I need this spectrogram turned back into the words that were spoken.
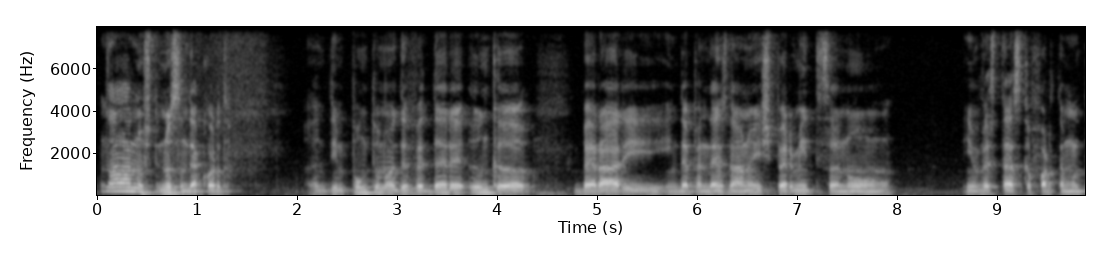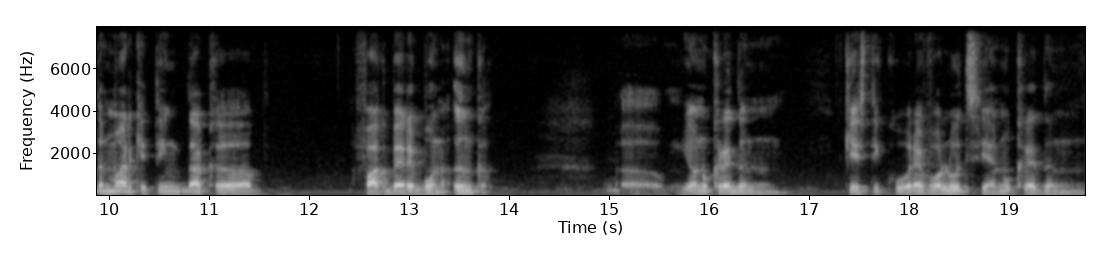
Da, nu știu, nu sunt de acord. Din punctul meu de vedere, încă berarii independenți de la noi își permit să nu investească foarte mult în marketing dacă fac bere bună, încă. Uh, eu nu cred în chestii cu revoluție, nu cred în...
